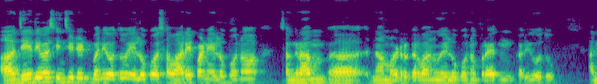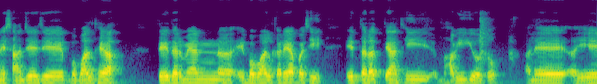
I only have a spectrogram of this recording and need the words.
આવશે. જે દિવસ ઇન્સિડન્ટ બન્યો હતો એ લોકો સવારે પણ એ લોકોનો સંગ્રામ ના મર્ડર કરવાનું એ લોકોનો પ્રયત્ન કર્યું હતું. અને સાંજે જે બવાલ થયા તે દરમિયાન એ બવાલ કર્યા પછી એ તરત ત્યાંથી ભાગી ગયો હતો અને એ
